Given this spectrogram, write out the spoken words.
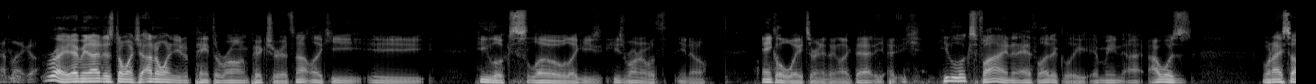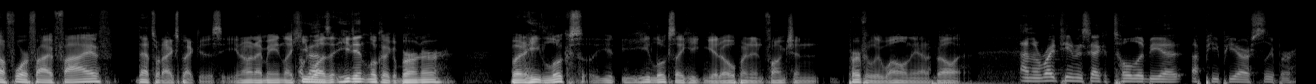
athletic. Right. I mean, I just don't want you. I don't want you to paint the wrong picture. It's not like he he he looks slow, like he's he's running with you know ankle weights or anything like that. He, he looks fine athletically. I mean, I, I was when I saw four five five. That's what I expected to see. You know what I mean? Like he Okay. wasn't. He didn't look like a burner, but he looks he looks like he can get open and function perfectly well in the NFL. On the right team, this guy could totally be a, a PPR sleeper.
